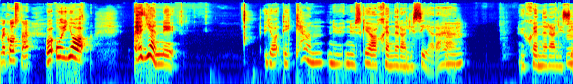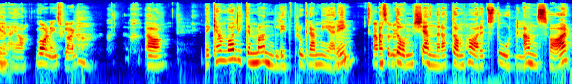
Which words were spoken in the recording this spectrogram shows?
Med kostnader. Och, och jag, Jenny, ja det kan, nu, nu ska jag generalisera här. Mm. Nu generaliserar jag. Varningsflagg. Ja, det kan vara lite manligt programmering. Mm. Att de känner att de har ett stort Mm. ansvar.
